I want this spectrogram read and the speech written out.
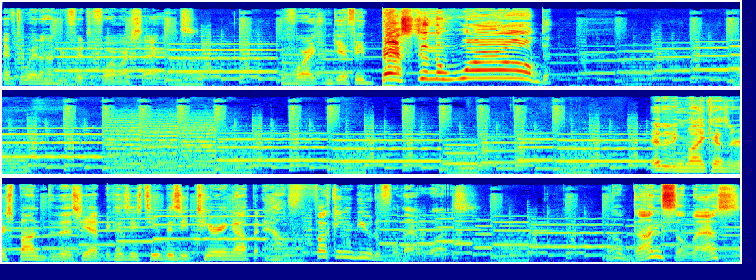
I have to wait 154 more seconds before I can Giphy. Best in the world! Editing Mike hasn't responded to this yet because he's too busy tearing up at how fucking beautiful that was. Well done, Celeste.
